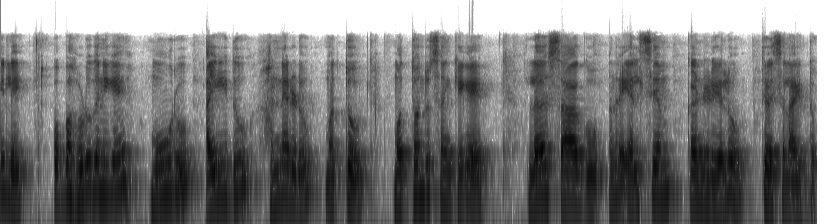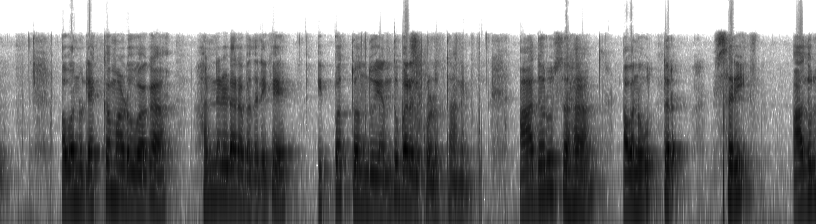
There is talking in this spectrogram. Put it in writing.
ಇಲ್ಲಿ ಒಬ್ಬ ಹುಡುಗನಿಗೆ ಮೂರು, ಐದು, ಹನ್ನೆರಡು ಮತ್ತು ಮತ್ತೊಂದು ಸಂಖ್ಯೆಗೆ ಲಸಾಗು ಅಂದರೆ ಎಲ್ ಸಿ ಎಂ ಕಂಡುಹಿಡಿಯಲು ತಿಳಿಸಲಾಯಿತು. ಅವನು ಲೆಕ್ಕ ಮಾಡುವಾಗ ಹನ್ನೆರಡರ ಬದಲಿಗೆ ಇಪ್ಪತ್ತೊಂದು ಎಂದು ಬರೆದುಕೊಳ್ಳುತ್ತಾನೆ. ಆದರೂ ಸಹ ಅವನ ಉತ್ತರ ಸರಿ, ಆದರೂ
